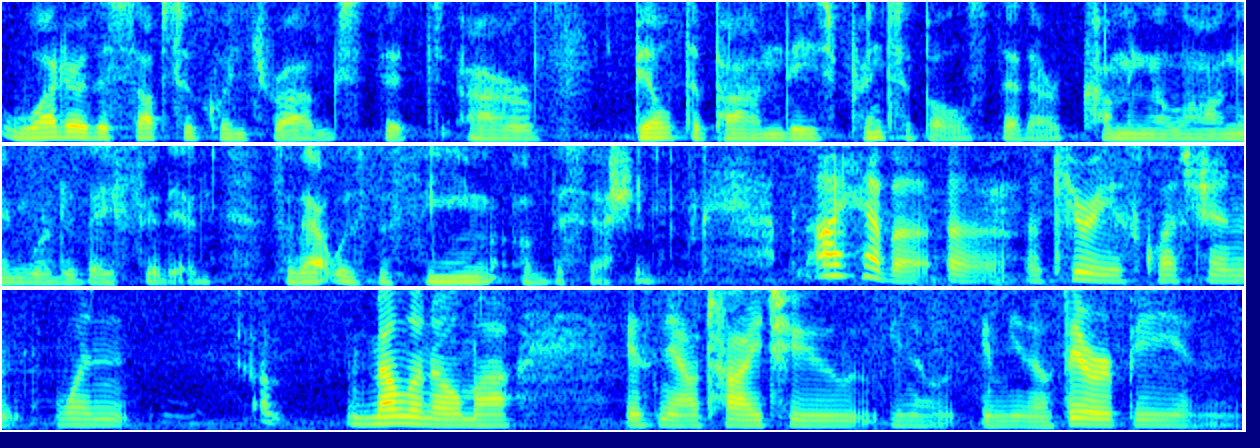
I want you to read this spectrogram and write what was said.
what are the subsequent drugs that are built upon these principles that are coming along and where do they fit in. So that was the theme of the session. I have a, a, a curious question. When uh, melanoma is now tied to, you know, immunotherapy, and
